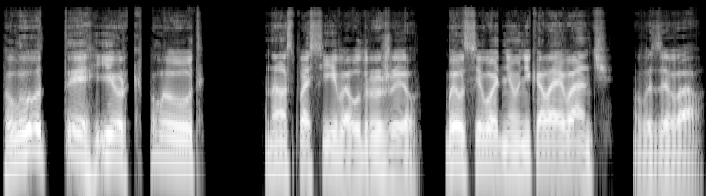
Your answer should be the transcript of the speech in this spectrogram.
плут ты, Юрк, плут. Но спасибо, удружил. Был сегодня у Николая Ивановича, вызывал».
